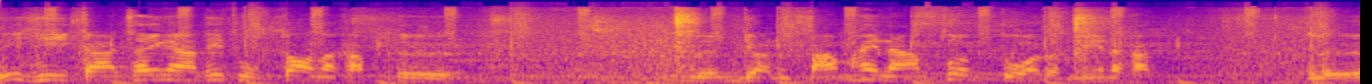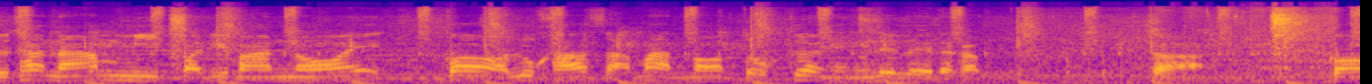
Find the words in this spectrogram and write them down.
วิธีการใช้งานที่ถูกต้องนะครับ คือหย่อนปั๊มให้น้ำท่วมตัวแบบนี้นะครับ หรือถ้าน้ำมีปริมาณน้อย ก็ลูกค้าสามารถนอนตัวเครื่องอย่างนี้ได้เลยนะครับก็ก็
